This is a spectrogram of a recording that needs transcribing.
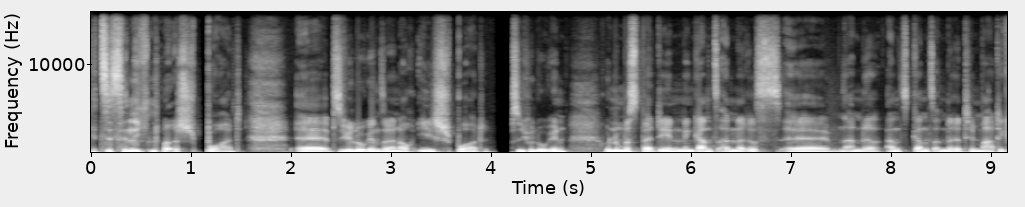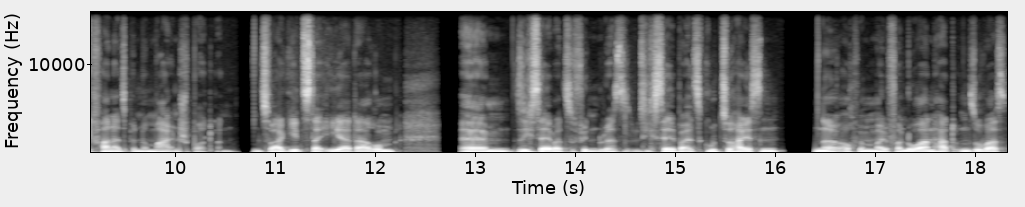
Jetzt ist sie nicht nur Sportpsychologin, äh, sondern auch E-Sport-Psychologin. Und du musst bei denen ein ganz anderes, äh, eine andere, ganz andere Thematik fahren als bei normalen Sportlern. Und zwar geht es da eher darum, ähm, sich selber zu finden oder sich selber als gut zu heißen, ne? auch wenn man mal verloren hat und sowas.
